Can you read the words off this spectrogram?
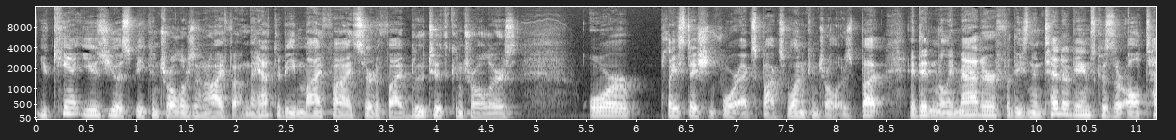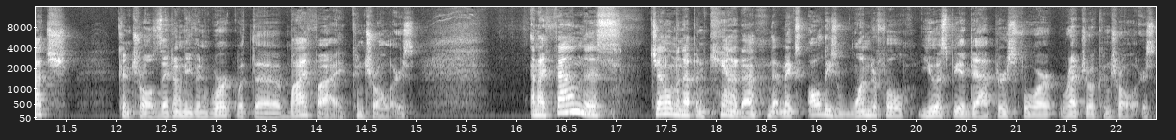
you can't use USB controllers on an iPhone. They have to be MFi certified Bluetooth controllers or PlayStation 4, Xbox One controllers. But it didn't really matter for these Nintendo games because they're all touch controls. They don't even work with the MFi controllers. And I found this gentleman up in Canada that makes all these wonderful USB adapters for retro controllers.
